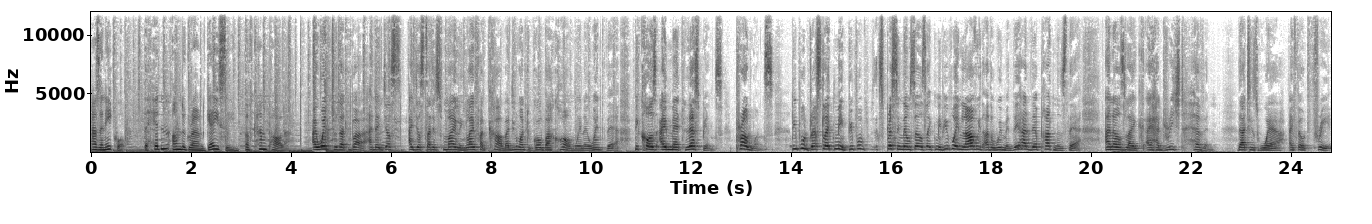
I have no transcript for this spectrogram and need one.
as an equal, the hidden underground gay scene of Kampala. I went to that bar and I just I just started smiling. Life had come. I didn't want to go back home when I went there because I met lesbians, proud ones. People dressed like me, people expressing themselves like me, people in love with other women. They had their partners there. And I was like, I had reached heaven. That is where I felt free.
